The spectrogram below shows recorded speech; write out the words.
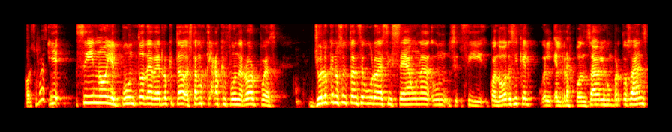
Por supuesto. Y, sí, no, y el punto de haberlo quitado, estamos claros que fue un error, pues. Yo lo que no soy tan seguro es si sea una. Un, si, cuando vos decís que el, el responsable es Humberto Sáenz,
